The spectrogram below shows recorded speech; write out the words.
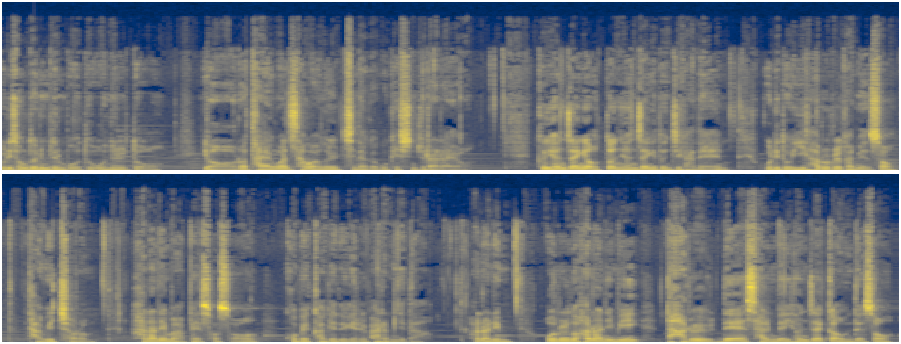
우리 성도님들 모두 오늘도 여러 다양한 상황을 지나가고 계신 줄 알아요. 그 현장이 어떤 현장이든지 간에 우리도 이 하루를 가면서 다윗처럼 하나님 앞에 서서 고백하게 되기를 바랍니다. 하나님, 오늘도 하나님이 나를 내 삶의 현장 가운데서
